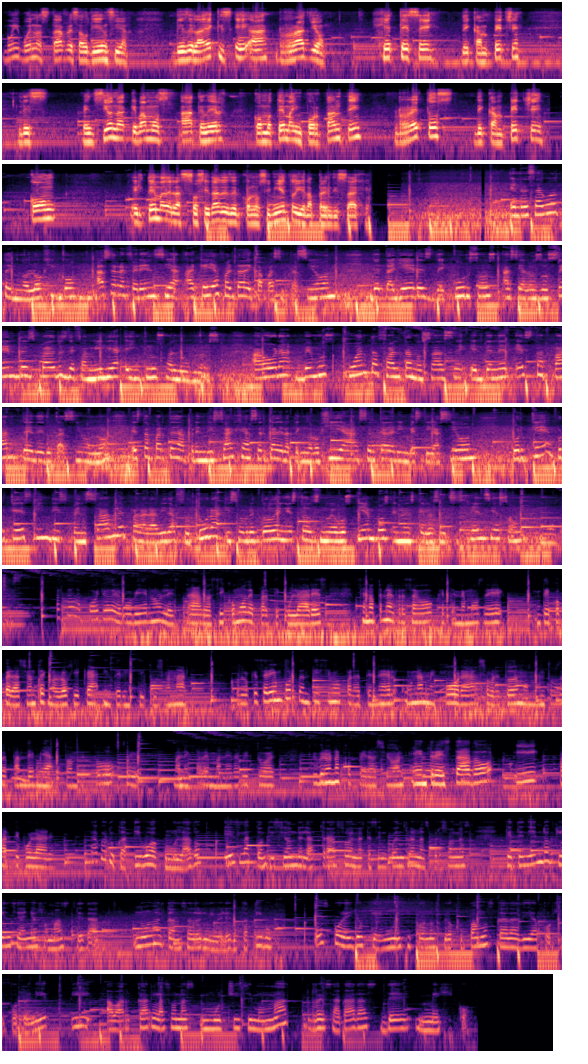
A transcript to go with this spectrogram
Muy buenas tardes audiencia. Desde la XEA Radio GTC de Campeche les menciona que vamos a tener como tema importante retos de Campeche con el tema de las sociedades del conocimiento y el aprendizaje. El rezago tecnológico hace referencia a aquella falta de capacitación, de talleres, de cursos hacia los docentes, padres de familia e incluso alumnos. Ahora vemos cuánta falta nos hace el tener esta parte de educación, ¿no? Esta parte de aprendizaje acerca de la tecnología, acerca de la investigación. ¿Por qué? Porque es indispensable para la vida futura y sobre todo en estos nuevos tiempos en los que las exigencias son muchas. Falta de apoyo del gobierno, del Estado, así como de particulares, se nota en el rezago que tenemos de, de cooperación tecnológica interinstitucional por lo que sería importantísimo para tener una mejora, sobre todo en momentos de pandemia, donde todo se maneja de manera virtual, que hubiera una cooperación entre Estado y particulares. El rezago educativo acumulado es la condición del atraso en la que se encuentran las personas que teniendo 15 años o más de edad no han alcanzado el nivel educativo. Es por ello que en México nos preocupamos cada día por su porvenir y abarcar las zonas muchísimo más rezagadas de México.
